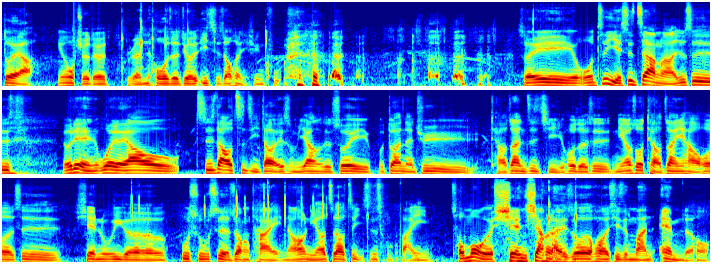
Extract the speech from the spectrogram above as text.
对啊。因为我觉得人活着就一直都很辛苦，所以我自己也是这样啊，就是有点为了要知道自己到底是什么样子，所以不断的去挑战自己，或者是你要说挑战也好，或者是陷入一个不舒适的状态，然后你要知道自己是什么反应。从某个现象来说的话，其实蛮 M 的齁。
